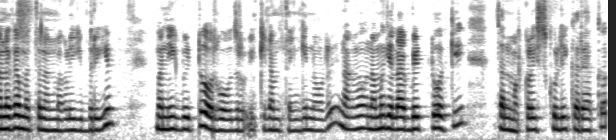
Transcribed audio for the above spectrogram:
ನನಗೆ ಮತ್ತು ನನ್ನ ಮಗಳಿಗೆ ಇಬ್ಬರಿಗೆ ಮನೆಗೆ ಬಿಟ್ಟು ಅವ್ರು ಹೋದರು. ಈಕೆ ನಮ್ಮ ತಂಗಿ ನೋಡ್ರಿ ನಾನು ನಮಗೆಲ್ಲ ಬಿಟ್ಟು ಅಕ್ಕಿ ತನ್ನ ಮಕ್ಕಳಿಗೆ ಸ್ಕೂಲಿಗೆ ಕರೆಯೋಕೆ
